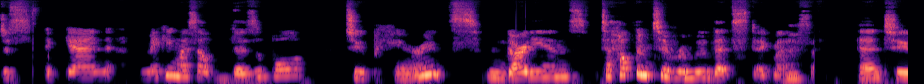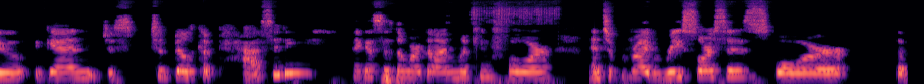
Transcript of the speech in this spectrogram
just again, making myself visible to parents and guardians to help them to remove that stigma and to again, just to build capacity, I guess is the word that I'm looking for and to provide resources for the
